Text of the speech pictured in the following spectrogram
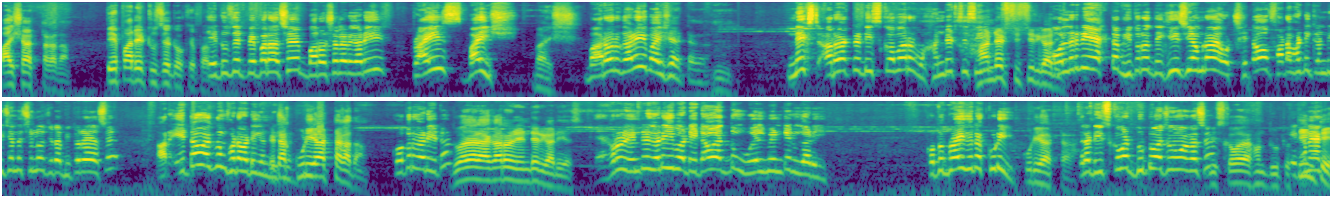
বাইশ হাজার টাকা দাম। Paper A to Z okay A to Z paper আছে বারো সালের গাড়ি প্রাইস বাইশ। বাইশ। বারোর গাড়ি বাইশ হাজার টাকা। নেক্সট আরও একটা ডিসকভার হান্ড্রেড সিসি হান্ড্রেড সিসির গাড়ি। অলরেডি একটা ভিতরে দেখিয়েছি আমরা সেটাও ফাটাফাটি কন্ডিশনে ছিল যেটা ভিতরে আছে। আর এটাও একদম ফাটাফাটি এটা কন্ডিশন কুড়ি হাজার টাকা দাম। কত গাড়ি এটা? দু হাজার এগারো রেন্ডের গাড়ি আছে। এগারো রেন্টের গাড়ি বাট এটাও একদম ওয়েল মেনটেন গাড়ি। কত প্রাইস এটা? কুড়ি? কুড়ি হাজার টাকা। এটা ডিসকভার দুটো আছে তোমার কাছে। ডিসকভার এখন দুটো তিনটে।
